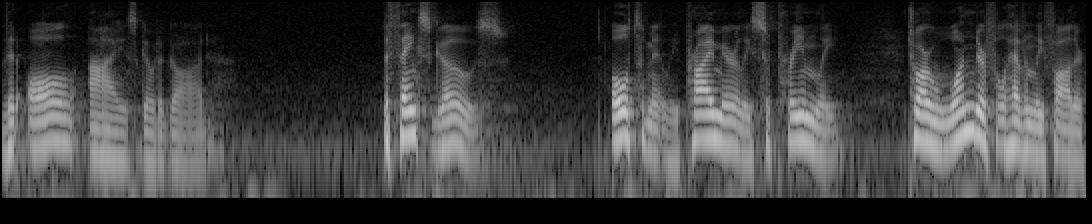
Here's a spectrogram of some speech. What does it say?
that all eyes go to God. The thanks goes ultimately, primarily, supremely to our wonderful Heavenly Father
